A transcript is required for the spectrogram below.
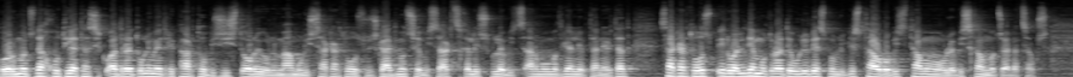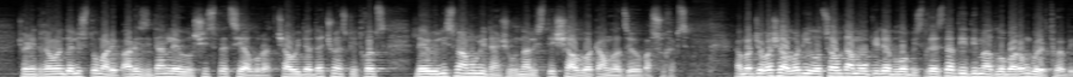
45000 კვადრატული მეტრი ფართობის ისტორიული მამულის საქართველოსთვის გადმოცემის არც ხელისუფლების წარმომადგენლებთან ერთად საქართველოს პირველი დემოკრატიული რესპუბლიკის მთავრობის თამამოვლების ხელმოწერაც აქვს. ჩვენი დღევანდელი სტუმარი პარიზიდან ლევილში სპეციალურად ჩავიდა და ჩვენს კითხვებს ლევილის მამულიდან ჟურნალისტი შალვა კამლაძე პასუხებს. გამარჯობა შალვა, გილოცავ დამოუკიდებლობის დღეს და დიდი მადლობა რომ გვერთვები.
